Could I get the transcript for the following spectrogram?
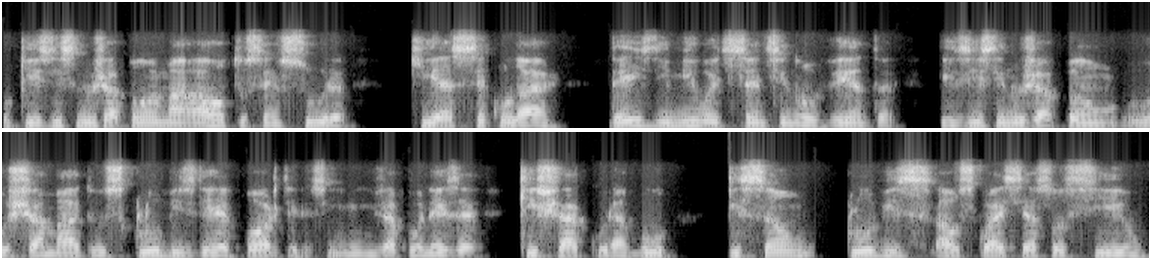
O que existe no Japão é uma autocensura que é secular. Desde 1890, Existem no Japão os chamados clubes de repórteres, em japonês é Kishakurabu, que são clubes aos quais se associam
